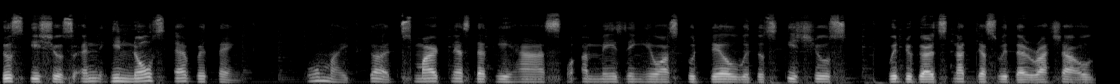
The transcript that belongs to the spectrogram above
those issues and he knows everything. Oh my god, smartness that he has, amazing he was to deal with those issues with regards not just with the Russia or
